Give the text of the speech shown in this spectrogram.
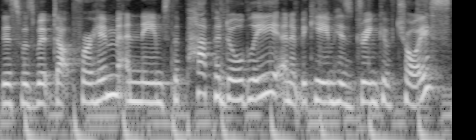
This was whipped up for him and named the Papa Doble, and it became his drink of choice.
